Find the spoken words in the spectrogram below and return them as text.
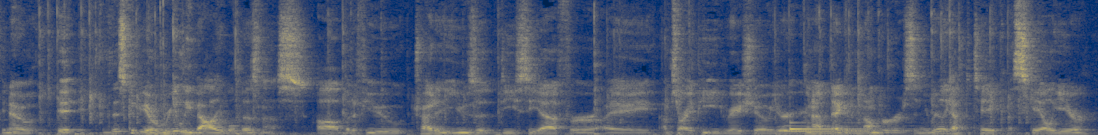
you know, it, this could be a really valuable business. Uh, but if you try to use a DCF or a, I'm sorry, a PE ratio, you're, you're going to have negative numbers, and you really have to take a scale year.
